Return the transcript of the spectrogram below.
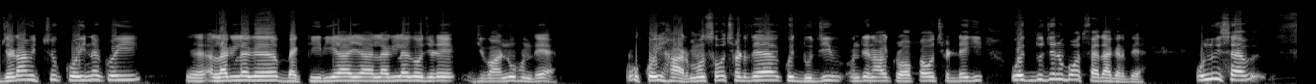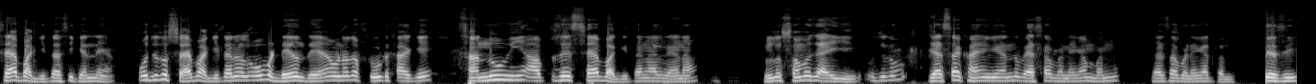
ਜੜ੍ਹਾਂ ਵਿੱਚੋਂ ਕੋਈ ਨਾ ਕੋਈ ਅਲੱਗ-ਅਲੱਗ ਬੈਕਟੀਰੀਆ ਜਾਂ ਅਲੱਗ-ਅਲੱਗ ਉਹ ਜਿਹੜੇ ਜੀਵਾਣੂ ਹੁੰਦੇ ਆ, ਉਹ ਕੋਈ ਹਾਰਮੋਨਸ ਉਹ ਛੱਡਦੇ ਆ, ਕੋਈ ਦੂਜੀ ਉਹਦੇ ਨਾਲ ਕ੍ਰੌਪ ਆ, ਉਹ ਛੱਡੇਗੀ, ਉਹ ਇੱਕ ਦੂਜੇ ਨੂੰ ਬਹੁਤ ਫਾਇਦਾ ਕਰਦੇ ਆ। ਉਹਨੂੰ ਹੀ ਸਹਿ, ਸਹਿਭਾਗੀਤਾ ਅਸੀਂ ਕਹਿੰਦੇ ਆ। ਉਹ ਜਦੋਂ ਸਹਿਭਾਗੀਤਾ ਨਾਲ ਉਹ ਵੱਡੇ ਹੁੰਦੇ ਆ, ਉਹਨਾਂ ਦਾ ਫਰੂਟ ਖਾ ਕੇ ਸਾਨੂੰ ਵੀ ਆਪਸ ਵਿੱਚ ਸਹਿਭਾਗੀਤਾ ਨਾਲ ਰਹਿਣਾ ਮਤਲਬ ਸਮਝ ਆਏਗੀ। ਉਹ ਜਦੋਂ ਜੈਸਾ ਖਾਏਂਗੇ ਅੰਨ ਵੈਸਾ ਬਣੇਗਾ, ਮਨ ਵੈਸਾ ਬਣੇਗਾ ਤਨ ਤੇ ਅਸੀਂ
